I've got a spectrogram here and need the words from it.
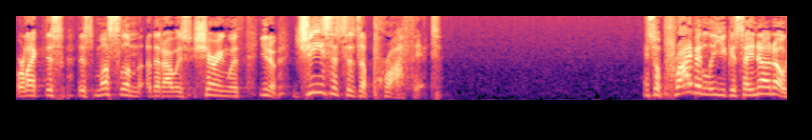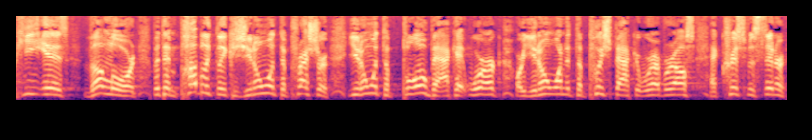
or like this, this Muslim that I was sharing with, you know, Jesus is a prophet. And so privately you can say, no, no, he is the Lord. But then publicly, because you don't want the pressure, you don't want the blowback at work, or you don't want it to push back at wherever else at Christmas dinner,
